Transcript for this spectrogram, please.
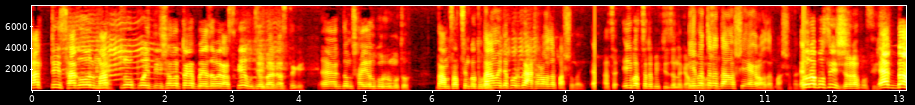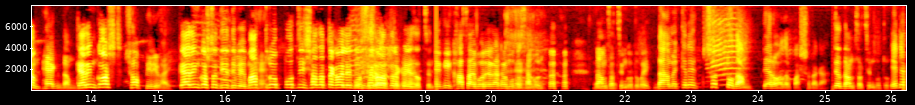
চারটি ছাগল হ্যাঁ। মাত্র পঁয়ত্রিশ হাজার টাকা পেয়ে যাবেন আজকে উজ্জ্বল ভাইয়ের কাছ থেকে। একদম সাইয়াল গরুর মতো। দাম চাচ্ছেন কত দাম এটা পড়বে আঠারো হাজার পাঁচশো ভাই। আচ্ছা এই বাচ্চাটা বিক্রির জন্য কেমন এই বাচ্চাটার আছে? দাম আসছে এগারো হাজার পাঁচশো টাকা। জোড়া পঁচিশ? জোড়া পঁচিশ। একদম? একদম ক্যারিং কস্ট সব ফ্রি ভাই। ক্যারিং কস্ট দিয়ে দিবে। মাত্র পঁচিশ হাজার টাকা হলে দুটি ছাগল আপনারা পেয়ে হ্যাঁ। যাচ্ছেন। একই খাঁচায় ভরে রাখার মতো হ্যাঁ, ছাগল। দাম চাচ্ছেন কত ভাই? দাম একেবারে ছোট্ট দাম তেরো হাজার পাঁচশো টাকা। এটার দাম চাচ্ছেন কত? এটা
